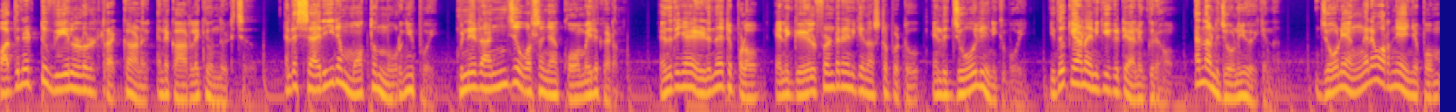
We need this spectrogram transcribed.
പതിനെട്ട് വീലുള്ള ഒരു ട്രക്കാണ് എന്റെ കാറിലേക്ക് വന്നിടിച്ചത്. എന്റെ ശരീരം മൊത്തം നുറുങ്ങിപ്പോയി. പിന്നീട് അഞ്ച് വർഷം ഞാൻ കോമയിൽ കിടന്നു. എന്നിട്ട് ഞാൻ എഴുന്നേറ്റപ്പോഴോ എന്റെ ഗേൾ ഫ്രണ്ടിനെ എനിക്ക് നഷ്ടപ്പെട്ടു. എന്റെ ജോലി എനിക്ക് പോയി. ഇതൊക്കെയാണ് എനിക്ക് കിട്ടിയ അനുഗ്രഹം. എന്നാണ് ജോണി ചോദിക്കുന്നത്. ജോണി അങ്ങനെ പറഞ്ഞു കഴിഞ്ഞപ്പം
